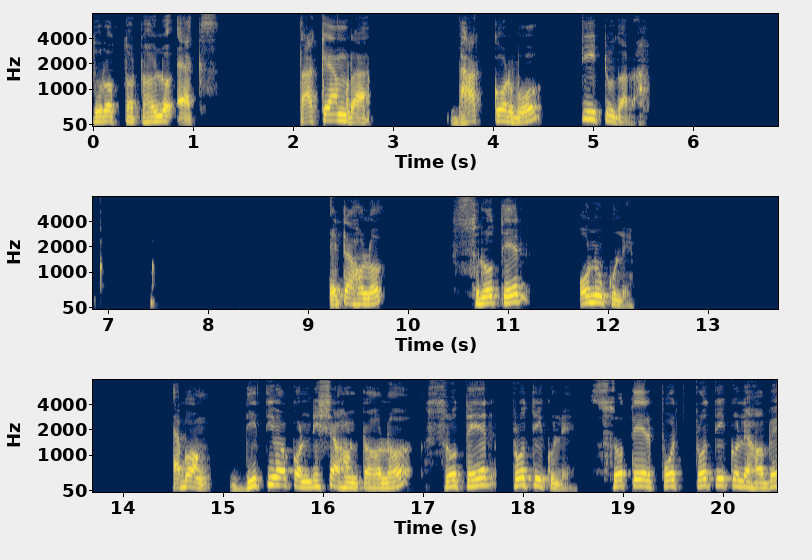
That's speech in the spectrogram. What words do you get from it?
দূরত্বটা হলো এক্স। তাকে আমরা ভাগ করব টি টু দ্বারা। এটা হলো স্রোতের অনুকূলে। এবং দ্বিতীয় কন্ডিশনটা হলো স্রোতের প্রতিকূলে। স্রোতের প্রতিকূলে হবে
